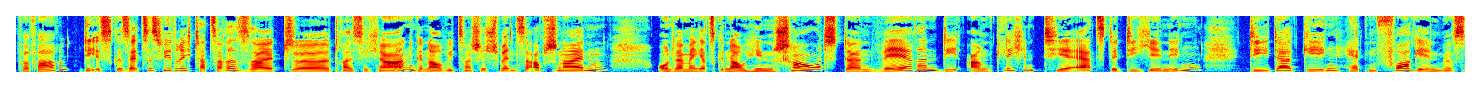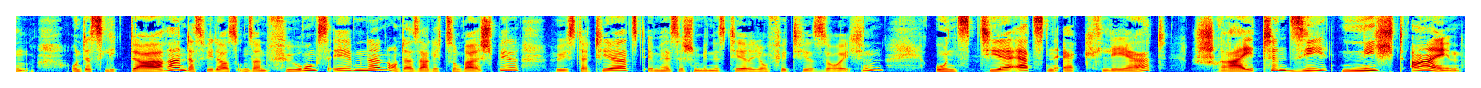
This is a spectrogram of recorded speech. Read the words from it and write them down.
Verfahren? Die ist gesetzeswidrig, Tatsache, seit äh, 30 Jahren, genau wie zum Beispiel Schwänze abschneiden. Und wenn man jetzt genau hinschaut, dann wären die amtlichen Tierärzte diejenigen, die dagegen hätten vorgehen müssen. Und das liegt daran, dass wieder aus unseren Führungsebenen, und da sage ich zum Beispiel höchster Tierarzt im Hessischen Ministerium für Tierseuchen, uns Tierärzten erklärt, schreiten Sie nicht ein.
